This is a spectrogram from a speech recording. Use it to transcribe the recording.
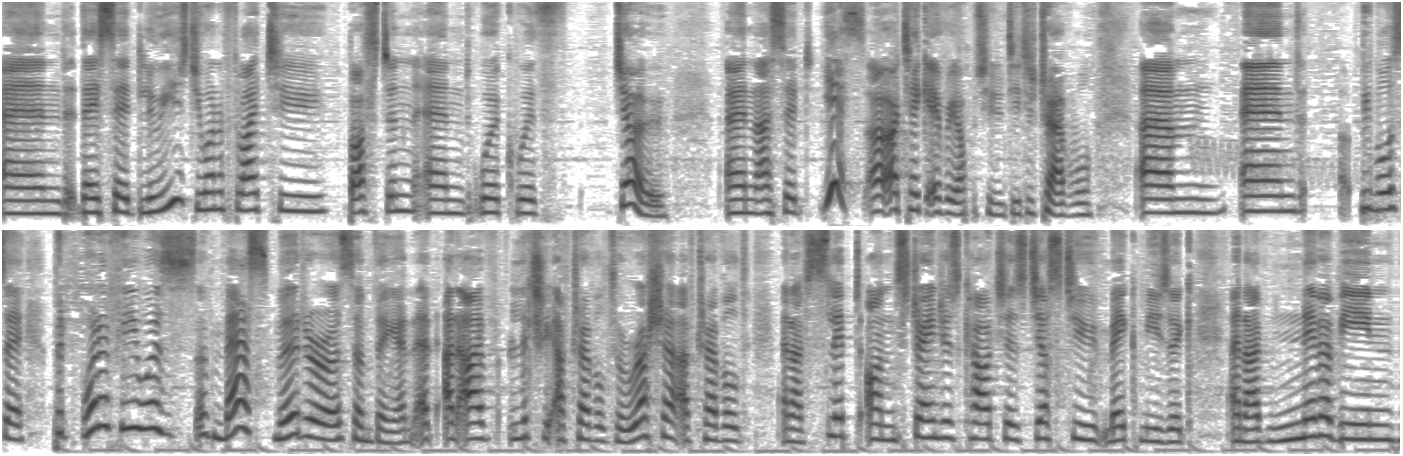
And they said, Louise, do you want to fly to Boston and work with Joe? And I said, yes, I, I take every opportunity to travel. Um, and people say, but what if he was a mass murderer or something? And, and, I've literally, I've traveled to Russia, I've traveled and I've slept on strangers' couches just to make music. And I've never been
